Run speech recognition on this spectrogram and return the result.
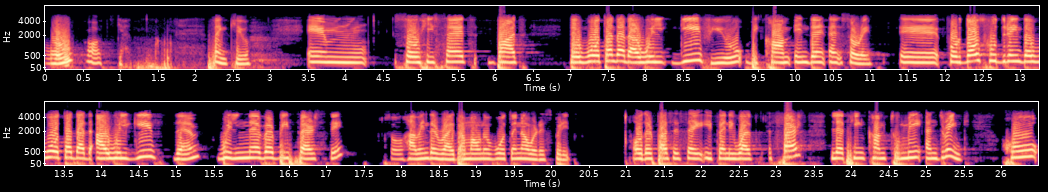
Hello? Oh, yeah. Thank you. Um, so he said, but the water that I will give you become in the, uh, sorry, uh, for those who drink the water that I will give them will never be thirsty. So having the right amount of water in our spirit. Other passages say, if anyone thirsts, let him come to me and drink. Who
